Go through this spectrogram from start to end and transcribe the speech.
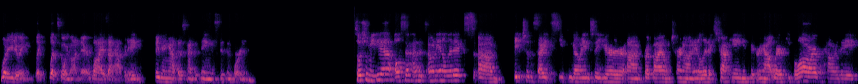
what are you doing? Like what's going on there? Why is that happening? Figuring out those kinds of things is important. Social media also has its own analytics. Um, each of the sites, you can go into your um, profile and turn on analytics tracking and figuring out where people are, how are they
